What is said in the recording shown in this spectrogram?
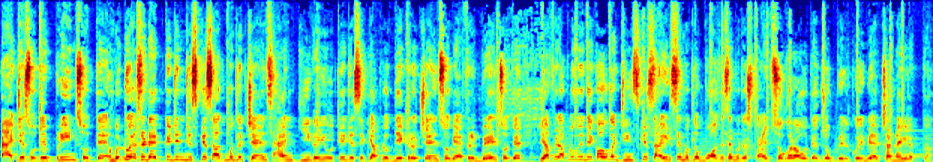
पैचेस होते हैं प्रिंट्स होते हैं। नंबर टू ऐसे टाइप के जीन जिसके साथ मतलब चेन्स हैंग की गई होती है, जैसे कि आप लोग देख रहे हो चेन्स हो गया फिर बेल्ट होते हैं, या फिर आप लोगों ने देखा होगा जीन्स के साइड से मतलब बहुत ऐसे मतलब स्ट्राइप्स वगैरह होते हैं जो बिल्कुल भी अच्छा नहीं लगता।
